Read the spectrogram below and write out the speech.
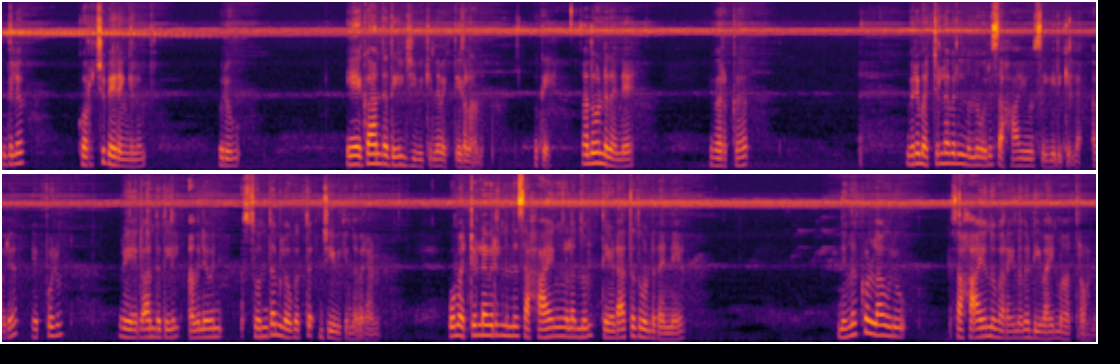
ഇതിൽ കുറച്ച് പേരെങ്കിലും ഒരു ഏകാന്തതയിൽ ജീവിക്കുന്ന വ്യക്തികളാണ്. ഓക്കെ? അതുകൊണ്ട് തന്നെ ഇവർക്ക് ഇവർ മറ്റുള്ളവരിൽ നിന്ന് ഒരു സഹായവും സ്വീകരിക്കില്ല. അവർ എപ്പോഴും ഒരു ഏകാന്തതയിൽ അവനവൻ സ്വന്തം ലോകത്ത് ജീവിക്കുന്നവരാണ്. അപ്പോൾ മറ്റുള്ളവരിൽ നിന്ന് സഹായങ്ങളൊന്നും തേടാത്തത് കൊണ്ട് തന്നെ നിങ്ങൾക്കുള്ള ഒരു സഹായം എന്ന് പറയുന്നത് ഡിവൈൻ മാത്രമാണ്.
